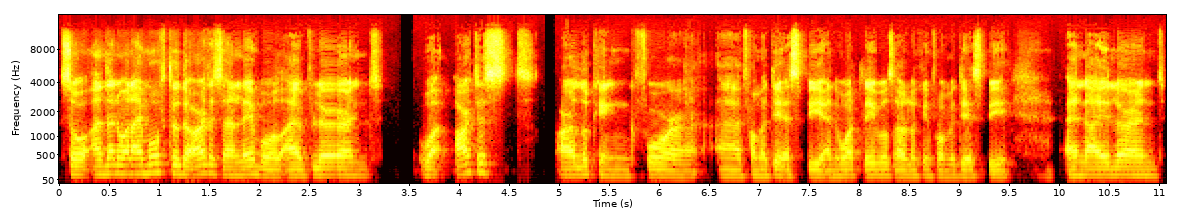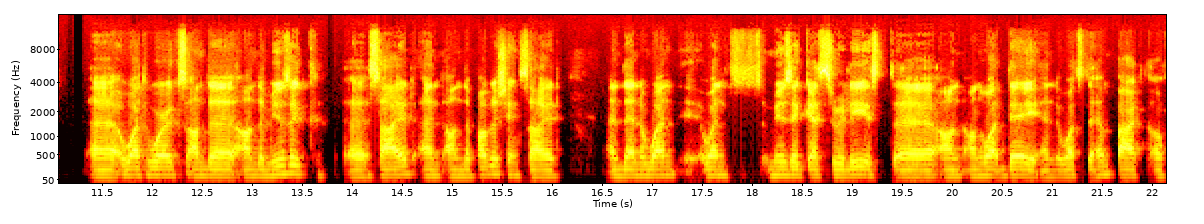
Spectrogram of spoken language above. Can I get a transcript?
So, and then when I moved to the artist and label, I've learned what artists are looking for uh, from a DSP and what labels are looking for from a DSP, and I learned uh, what works on the on the music uh, side and on the publishing side, and then when when music gets released uh, on on what day and what's the impact of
